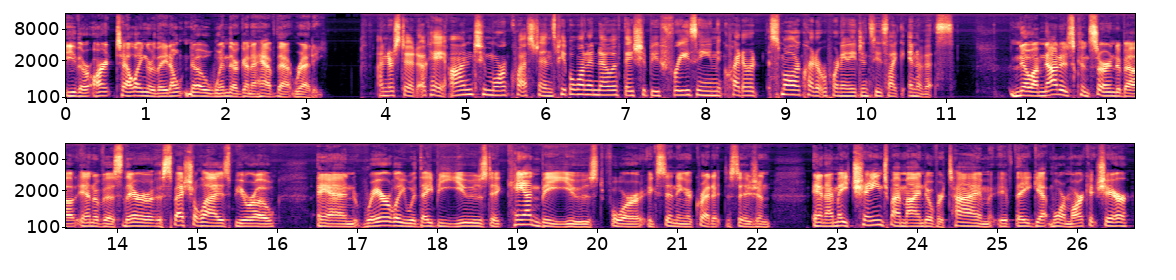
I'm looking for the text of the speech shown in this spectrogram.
either aren't telling or they don't know when they're going to have that ready. Understood. Okay, on to more questions. People want to know if they should be freezing credit smaller credit reporting agencies like Innovis. No, I'm not as concerned about Innovis. They're a specialized bureau and rarely would they be used. It can be used for extending a credit decision. And I may change my mind over time if they get more market share.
